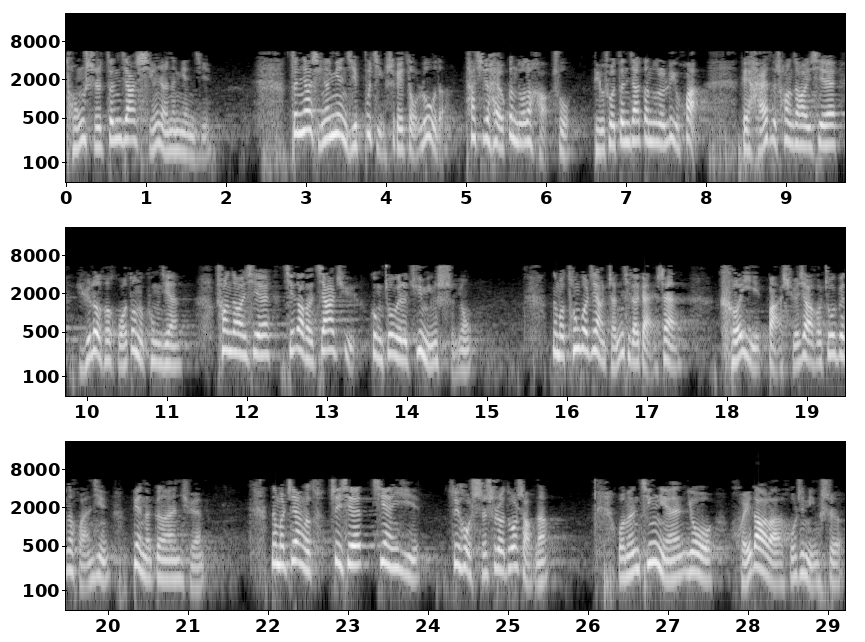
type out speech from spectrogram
同时增加行人的面积。增加行人面积不仅是给走路的，它其实还有更多的好处，比如说增加更多的绿化，给孩子创造一些娱乐和活动的空间，创造一些街道的家具供周围的居民使用。那么通过这样整体的改善，可以把学校和周边的环境变得更安全。那么这样的这些建议。最后实施了多少呢？我们今年又回到了胡志明市，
